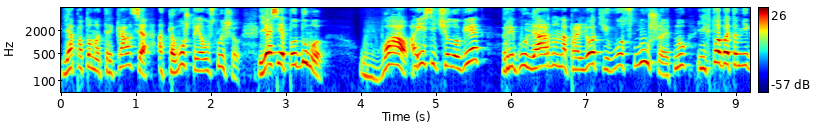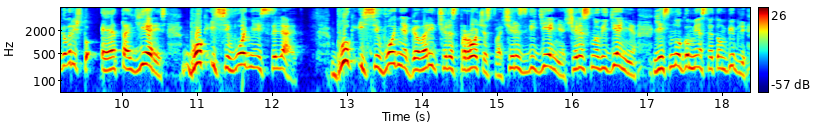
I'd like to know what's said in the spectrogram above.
я потом отрекался от того, что я услышал. Я себе подумал, вау, а если человек регулярно напролет его слушает. Ну, никто об этом не говорит, что это ересь. Бог и сегодня исцеляет. Бог и сегодня говорит через пророчество, через видение, через сновидение. Есть много мест в этом Библии.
